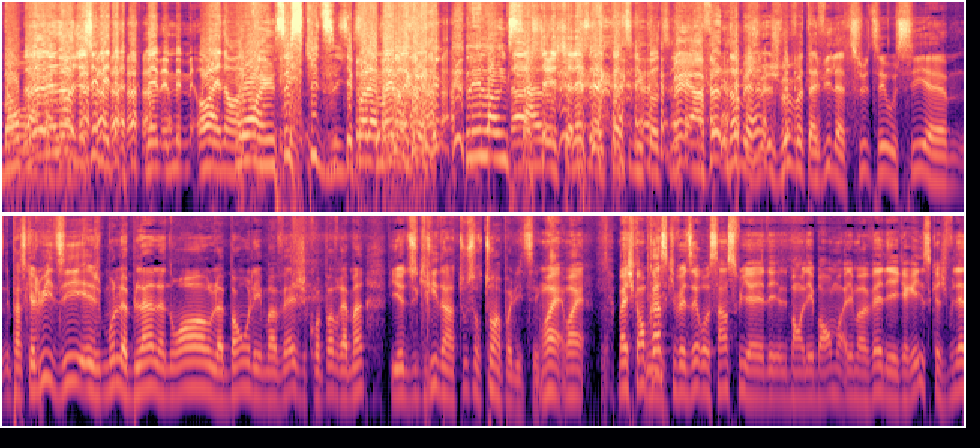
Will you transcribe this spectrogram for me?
Bon, non, non, non, je sais, mais, mais, mais ouais, non. Ouais, c'est ce qu'il dit. C'est pas le même. Okay. les langues ah, sales. Je, te, je te laisse continuer, continuer. Mais en fait, non, mais je, veux votre avis là-dessus, tu sais, aussi. Euh, parce que lui, il dit, moi, le blanc, le noir, le bon, les mauvais, je crois pas vraiment. Il y a du gris dans tout, surtout en politique. Ouais, ouais. Ben, je comprends ce qu'il veut dire au sens où il y a les, bon, les bons, les mauvais, les gris. Ce que je voulais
